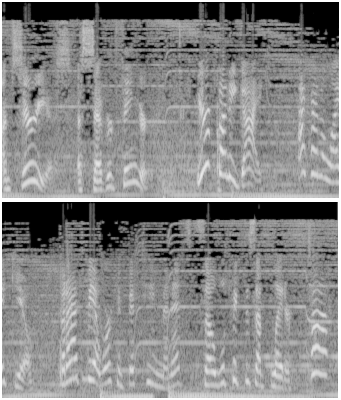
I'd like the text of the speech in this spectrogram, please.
I'm serious. A severed finger. You're a funny guy. I kind of like you. But I have to be at work in 15 minutes, so we'll pick this up later. Ta!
